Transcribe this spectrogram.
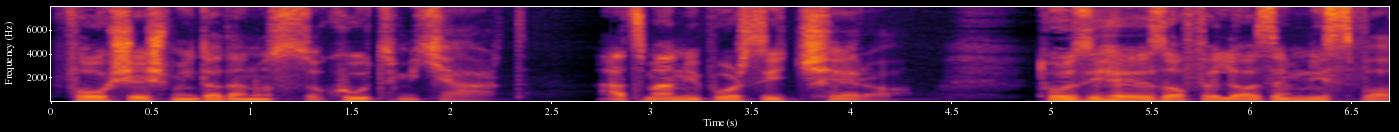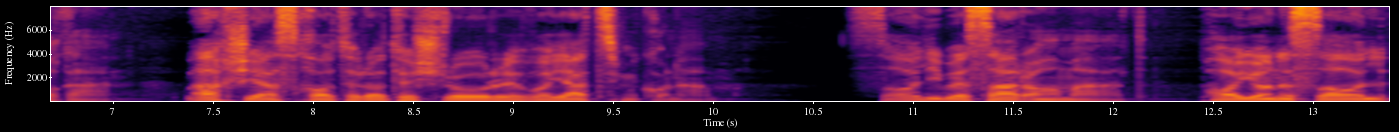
فوشش می‌دادن و سکوت می‌کرد. حتما می‌پرسید چرا؟ توضیح اضافه لازم نیست واقعا. بخشی از خاطراتش رو روایت می‌کنم. سالی به سر آمد. پایان سال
